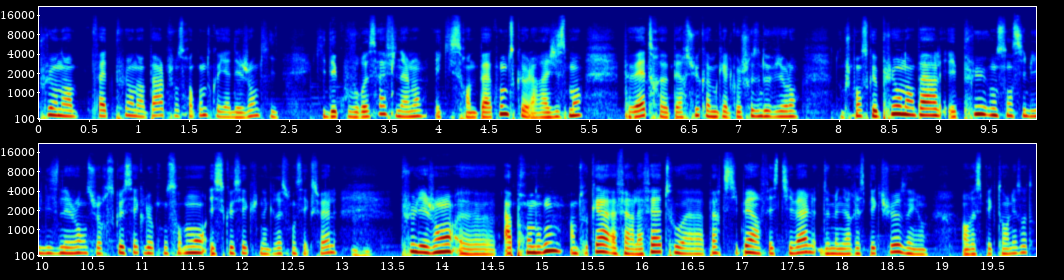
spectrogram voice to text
plus on en fait, plus on en parle, plus on se rend compte qu'il y a des gens qui, qui découvrent ça finalement et qui se rendent pas compte que leur agissement peut être perçu comme quelque chose de violent. Donc je pense que plus on en parle et plus on sensibilise les gens sur ce que c'est que le consentement et ce que c'est qu'une agression sexuelle, Mhm. Plus les gens euh, apprendront en tout cas à faire la fête ou à participer à un festival de manière respectueuse et en, respectant les autres.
